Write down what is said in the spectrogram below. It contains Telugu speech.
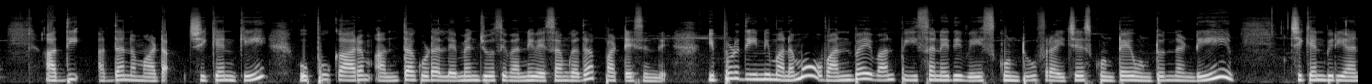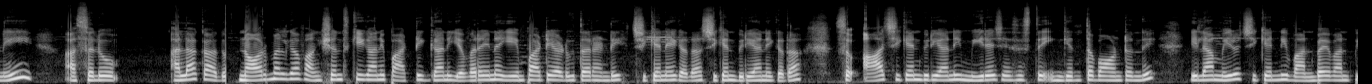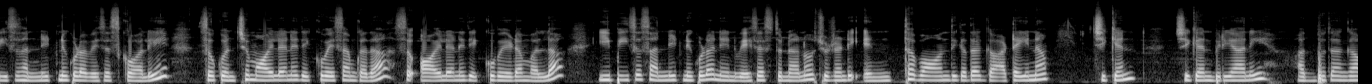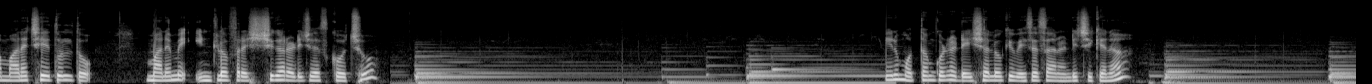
అది అదన్నమాట చికెన్కి ఉప్పు కారం అంతా కూడా లెమన్ జ్యూస్ ఇవన్నీ వేసాం కదా పట్టేసింది. ఇప్పుడు దీన్ని మనము వన్ బై వన్ పీస్ అనేది వేసుకుంటూ ఫ్రై చేసుకుంటే ఉంటుందండి చికెన్ బిర్యానీ. అసలు అలా కాదు. నార్మల్గా ఫంక్షన్స్కి కానీ పార్టీకి కానీ ఎవరైనా ఏం పార్టీ అడుగుతారండి? చికెనే కదా చికెన్ బిర్యానీ కదా. సో ఆ చికెన్ బిర్యానీ మీరే చేసేస్తే ఇంకెంత బాగుంటుంది? ఇలా మీరు చికెన్ని వన్ బై వన్ పీసెస్ అన్నిటిని కూడా వేసేసుకోవాలి. సో కొంచెం ఆయిల్ అనేది ఎక్కువ వేసాం కదా సో ఆయిల్ అనేది ఎక్కువ వేయడం వల్ల ఈ పీసెస్ అన్నిటిని కూడా నేను వేసేస్తున్నాను. చూడండి ఎంత బాగుంది కదా ఘాటైన చికెన్ చికెన్ బిర్యానీ. అద్భుతంగా మన చేతులతో మనమే ఇంట్లో ఫ్రెష్గా రెడీ చేసుకోవచ్చు. నేను మొత్తం కూడా డేషాలోకి వేసేసానండి చికెన్.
